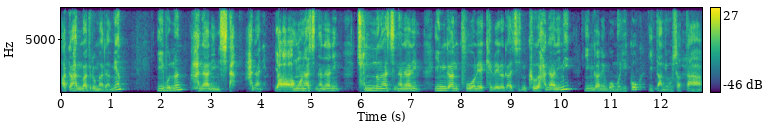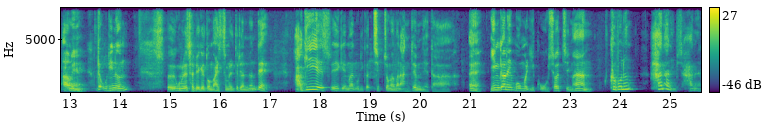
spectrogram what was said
아까 한마디로 말하면 이분은 하나님이시다. 하나님. 영원하신 하나님. 전능하신 하나님. 인간 구원의 계획을 가지신 그 하나님이 인간의 몸을 입고 이 땅에 오셨다. 아멘. 그러니까 우리는 어, 오늘 새벽에도 말씀을 드렸는데 아기 예수에게만 우리가 집중하면 안 됩니다. 예, 인간의 몸을 입고 오셨지만 그분은 하나님이죠. 하나님.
